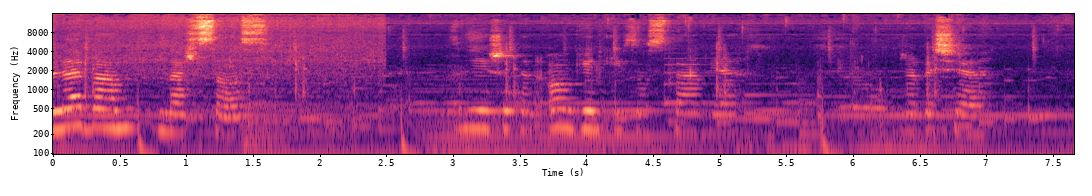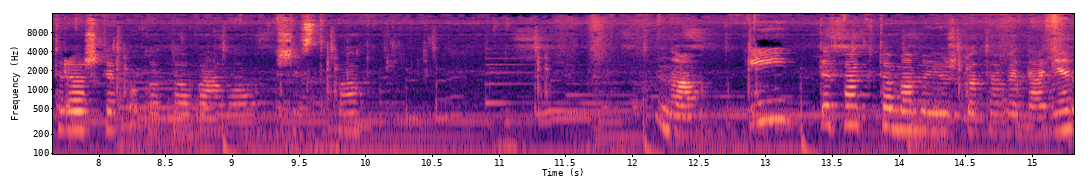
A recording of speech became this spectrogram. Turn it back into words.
Wlewam nasz sos. Zmniejszę ten ogień i zostawię, żeby się troszkę pogotowało wszystko. No i de facto mamy już gotowe danie.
